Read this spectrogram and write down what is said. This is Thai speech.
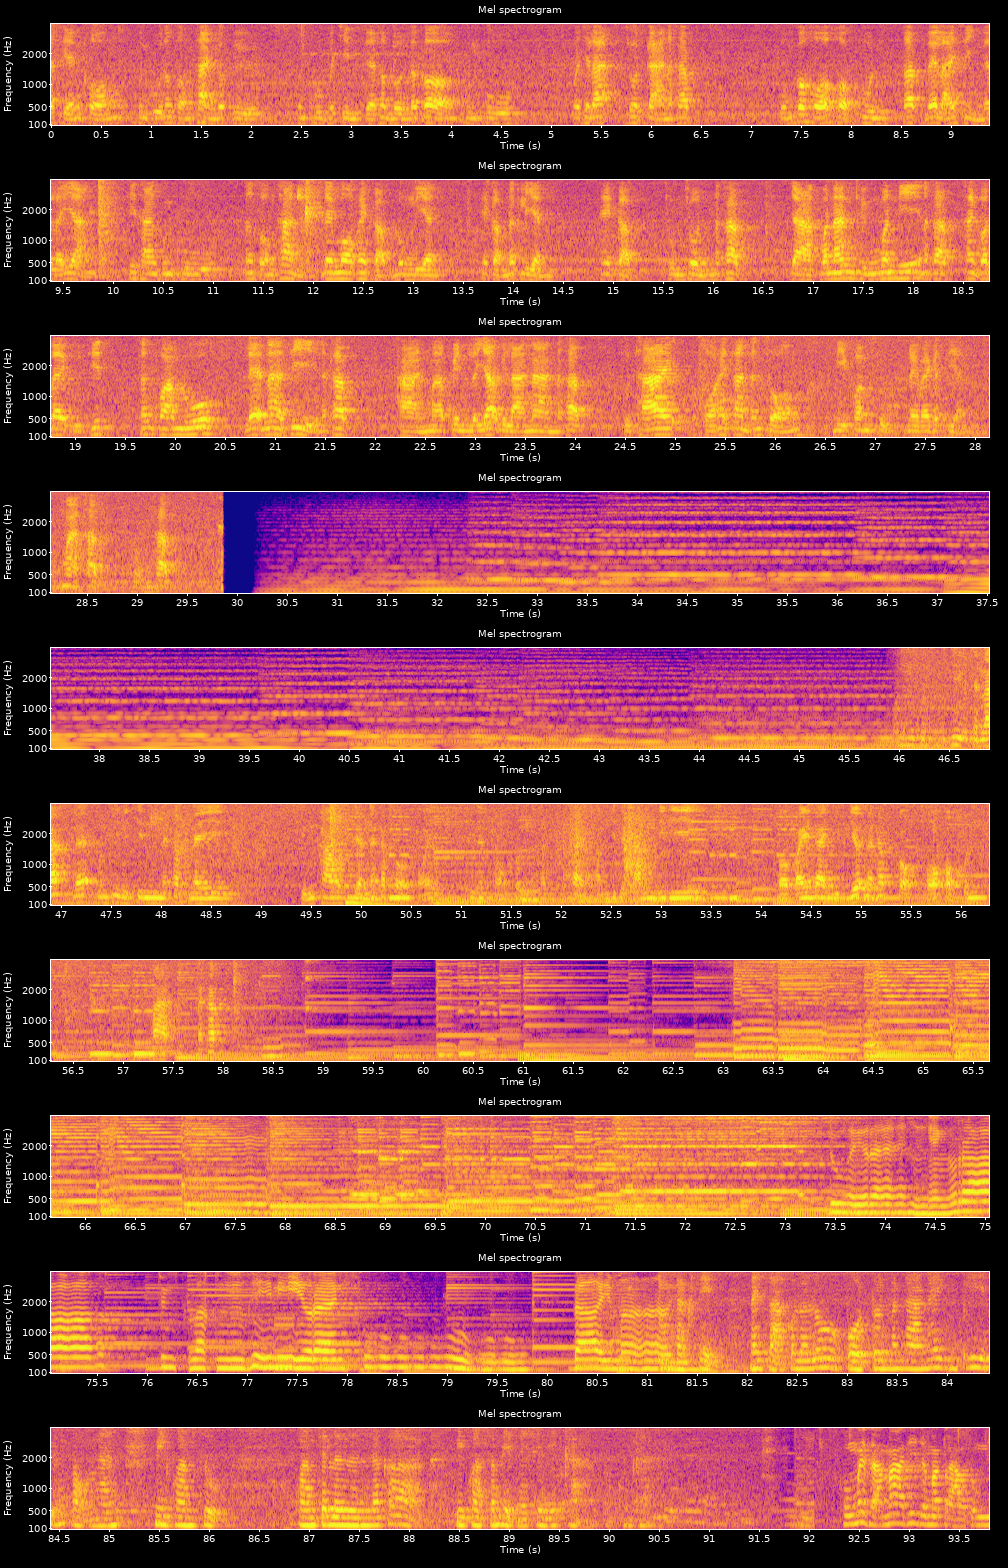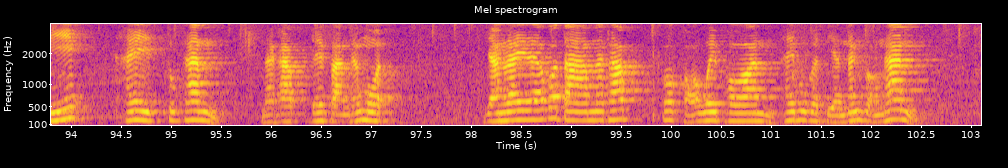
กเกษียณของคุณครูทั้งสองท่านก็คือ คุณครูประชินเสือคำลนแล้วก็คุณครูวชระโชติการนะครับ ผมก็ขอขอบคุณครับหลาย ๆ สิ่งหลาย ๆ อย่าง ที่ทางคุณครูทั้งสองท่าน ได้มอบให้กับโรงเรียน ให้กับนักเรียน ให้กับชุมชนนะครับ จากวันนั้นถึงวันนี้นะครับ ท่านก็ได้อุทิศทั้งความรู้และหน้าที่นะครับ ผ่านมาเป็นระยะเวลานานนะครับ สุดท้ายขอให้ท่านทั้งสองมีความสุขในวัยเกษียณมากครับผมครับ พี่วัชระและคุณพี่วิจินนะครับ ในถึงคราวเกษียณนะครับก็ขอให้ที่ทั้งสองคนนะครับได้ทำกิจกรรมดีๆ ต่อไปได้อีกเยอะนะครับก็ขอขอบคุณมากนะครับด้วยแรงแห่งรัก จึงผลักให้มีแรงสู้ ได้มาศักดิ์สิทธิ์ในสากลโลกโปรดดลบันดาลให้คุณพี่ทั้งสองนั้น มีความสุข ความเจริญแล้วก็มีความสำเร็จในชีวิตค่ะขอบคุณค่ะคงไม่สามารถที่จะมากล่าวตรงนี้ให้ทุกท่านนะครับ ได้ฟังทั้งหมด อย่างไรแล้วก็ตามนะครับ ก็ขออวยพรให้ผู้เกษียณทั้งสองท่าน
